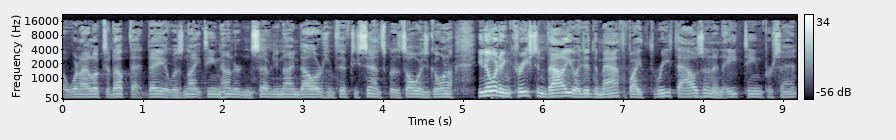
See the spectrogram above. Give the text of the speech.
uh, when I looked it up that day, it was $1,979.50, but it's always going up. You know what increased in value? I did the math by 3,018%.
